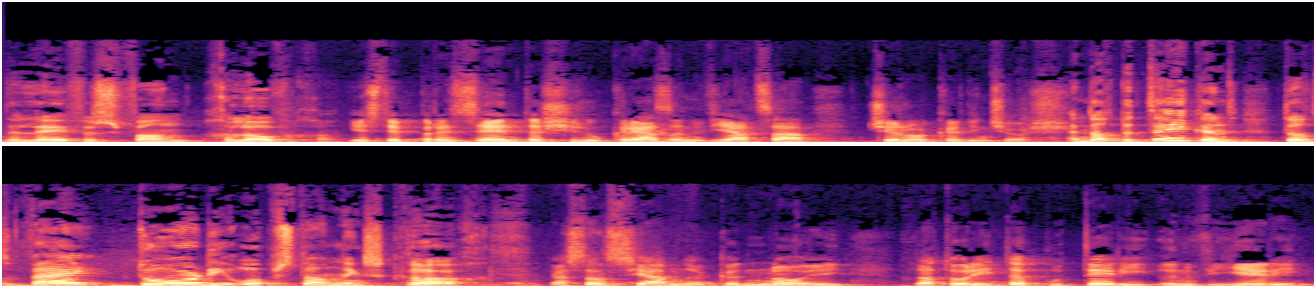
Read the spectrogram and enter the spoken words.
de levens van gelovigen. este prezentă și lucrează în viața celor credincioși. En dat betekent dat wij door die opstandingskracht Asta înseamnă că noi, datorită puterii învierii,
